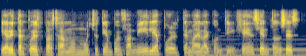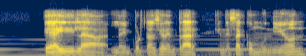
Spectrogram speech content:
Y ahorita pues pasamos mucho tiempo en familia por el tema de la contingencia, entonces he ahí la, la importancia de entrar en esa comunión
